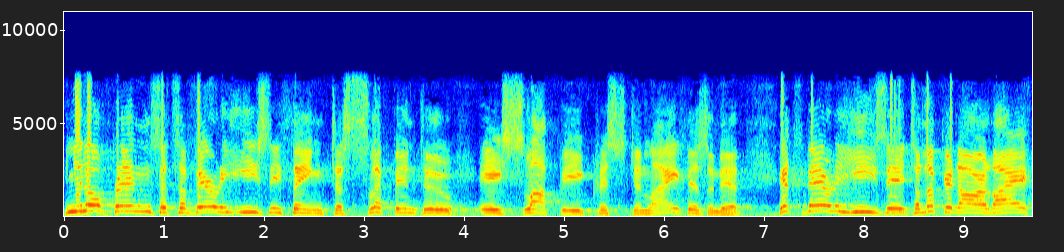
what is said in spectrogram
You know, friends, it's a very easy thing to slip into a sloppy Christian life, isn't it? It's very easy to look at our life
